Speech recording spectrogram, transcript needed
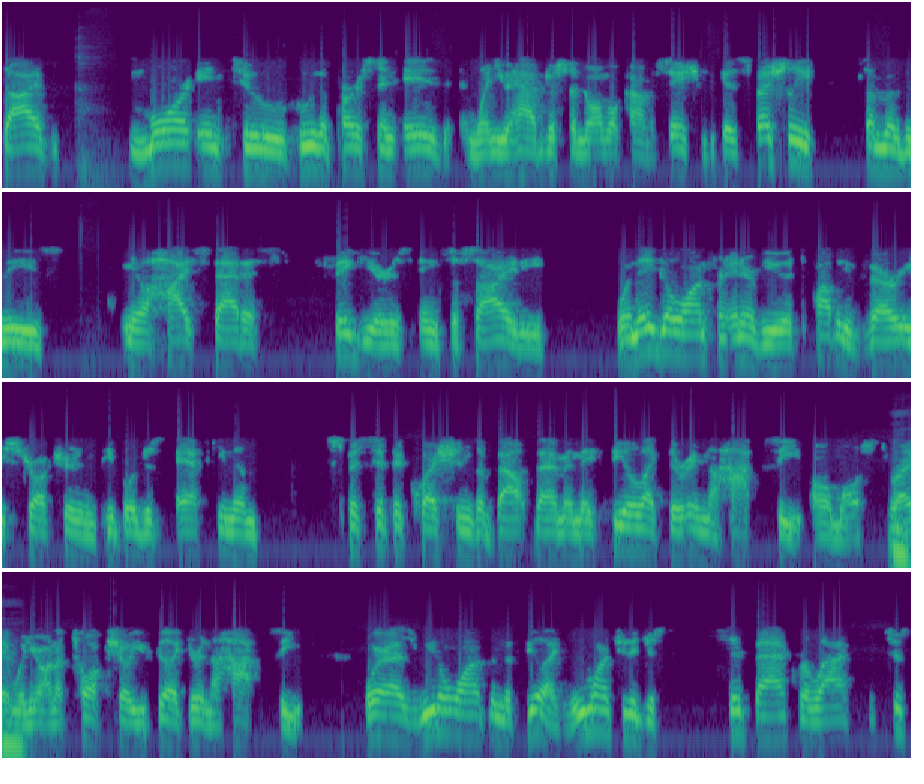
dive more into who the person is when you have just a normal conversation. Because especially some of these, you know, high status figures in society, when they go on for an interview, it's probably very structured, and people are just asking them specific questions about them, and they feel like they're in the hot seat almost, right? When you're on a talk show, you feel like you're in the hot seat. Whereas we don't want them to feel like we want you to just sit back, relax, just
